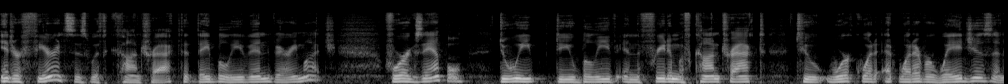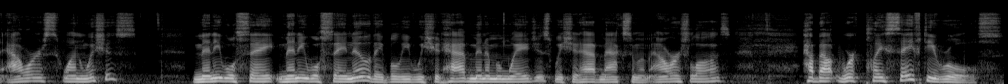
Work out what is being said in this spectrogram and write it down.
interferences with contract that they believe in very much. For example, do, we, do you believe in the freedom of contract to work what, at whatever wages and hours one wishes. Many will say, many will say no, they believe we should have minimum wages, we should have maximum hours laws. How about workplace safety rules?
